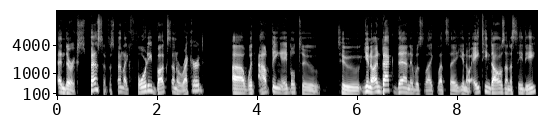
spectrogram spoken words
and they're expensive to spend like 40 bucks on a record uh, without being able to, to, you know, and back then it was like, let's say, you know, $18 on a CD,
